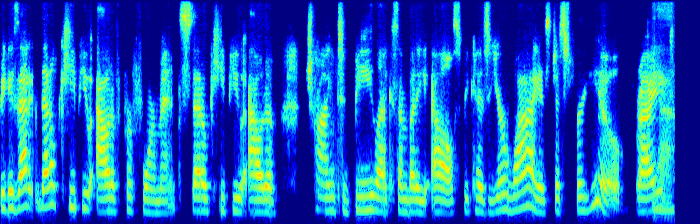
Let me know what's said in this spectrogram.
Because that that'll keep you out of performance. That'll keep you out of trying to be like somebody else because your why is just for you, right? yeah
